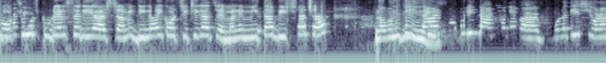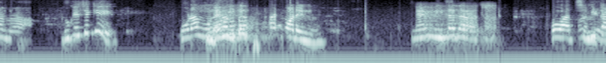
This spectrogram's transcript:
প্রচুর স্টুডেন্টস এর ইয়ে আসছে। আমি ডিনাই করছি ঠিক আছে? মানে মিতা বিশ্বাস আর নবনীতা ইন্দু নবনীতা আমি ওদের বলে দিয়েছি ওরা ঢুকেছে কি? ওরা মনে ম্যাম, হয় করেনি। ম্যাম মিতা দাস। ও আচ্ছা মিতা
